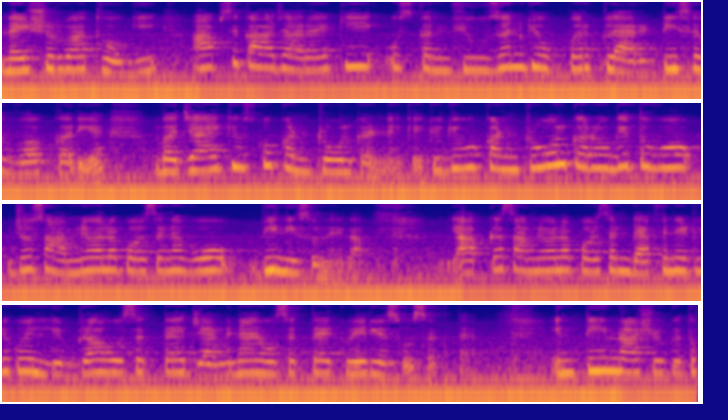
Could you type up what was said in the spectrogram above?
नई शुरुआत होगी। आपसे कहा जा रहा है कि उस कंफ्यूजन के ऊपर क्लैरिटी से वर्क करिए, बजाय कि उसको कंट्रोल करने के। क्योंकि वो कंट्रोल करोगे तो वो जो सामने वाला पर्सन है, वो भी नहीं सुनेगा। आपका सामने वाला पर्सन डेफिनेटली कोई लिब्रा हो सकता है जेमिना हो सकता है क्वेरियस हो सकता है। इन तीन राशियों के तो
